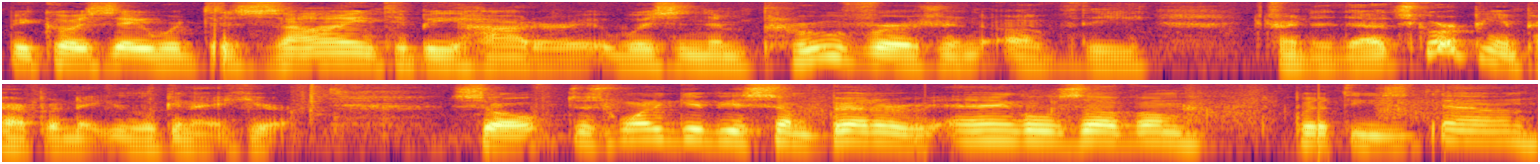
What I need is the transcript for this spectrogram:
because they were designed to be hotter. It was an improved version of the Trinidad Scorpion pepper that you're looking at here. So just want to give you some better angles of them. Put these down.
